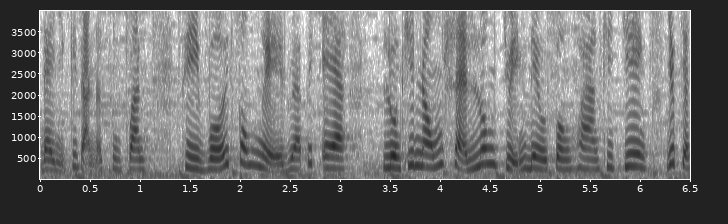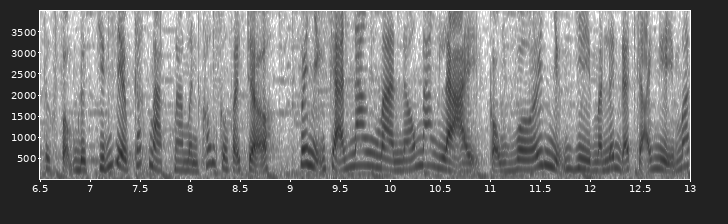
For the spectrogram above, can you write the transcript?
đây những cái rãnh ở xung quanh. Thì với công nghệ Rapid Air luồng khí nóng sẽ luân chuyển đều tuần hoàn khi chiên giúp cho thực phẩm được chín đều các mặt mà mình không cần phải trở. Với những khả năng mà nó mang lại cộng với những gì mà Linh đã trải nghiệm á,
